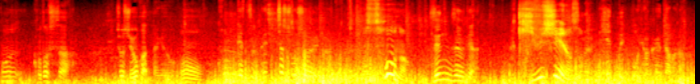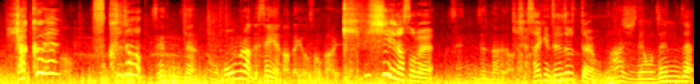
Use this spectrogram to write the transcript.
こ今年さ調子良かったけどうん。今月めっちゃ調子悪いからあそうなん？全然打てない。厳しいなそれ。ヒット1本100円だから、100円？少な。全然。もうホームランで1000円なんだけどその代わり。厳しいなそれ。全然ダメだ。確かに最近全然打ってないもんな。マジでもう全然。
